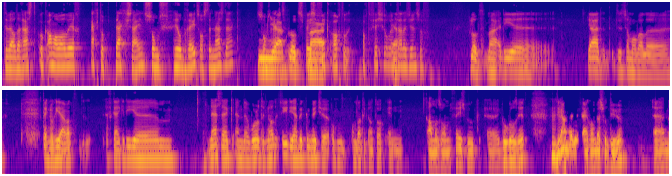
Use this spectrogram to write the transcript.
Terwijl de rest ook allemaal wel weer echt op tech zijn. Soms heel breed, zoals de Nasdaq. Soms Ja, echt klopt, specifiek arti- artificial Ja. intelligence. Of, Klopt, maar die, eh, ja, het is allemaal wel uh, technologie. Ja, want even kijken, die uh, Nasdaq en de World Technology, die heb ik een beetje, om, omdat ik dan toch in Amazon, Facebook, uh, Google zit. Die mhm. aandelen zijn gewoon best wel duur. En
